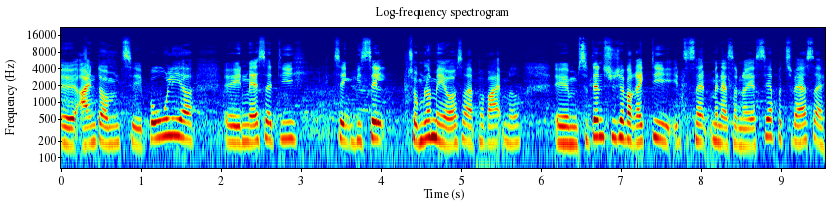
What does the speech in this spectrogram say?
øh, ejendomme til boliger, øh, en masse af de ting, vi selv tumler med også og er på vej med. Øhm, så den synes jeg var rigtig interessant. Men altså, når jeg ser på tværs af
